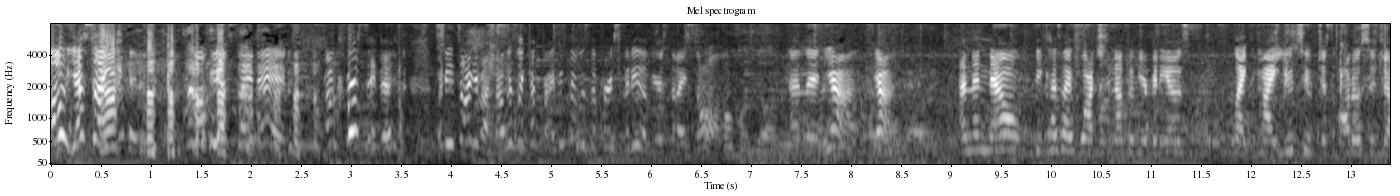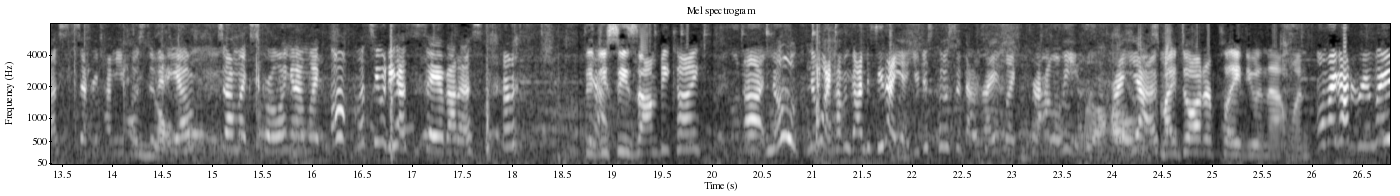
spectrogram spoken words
Oh yes, I did. oh yes, I did. Of course I did. What are you talking about? That was like the. fir- I think that was the first video of yours that I saw. Oh my god. And then yeah, yeah. And then now because I've watched enough of your videos, like my YouTube just auto suggests every time you post a no video. way. So I'm like scrolling and I'm like, oh, let's see what he has to say about us. Did you see Zombie Kai? Uh, no, no, I haven't gotten to see that yet. You just posted that, right? Like for Halloween, right? Yeah. My daughter played you in that one. Oh my god, really?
